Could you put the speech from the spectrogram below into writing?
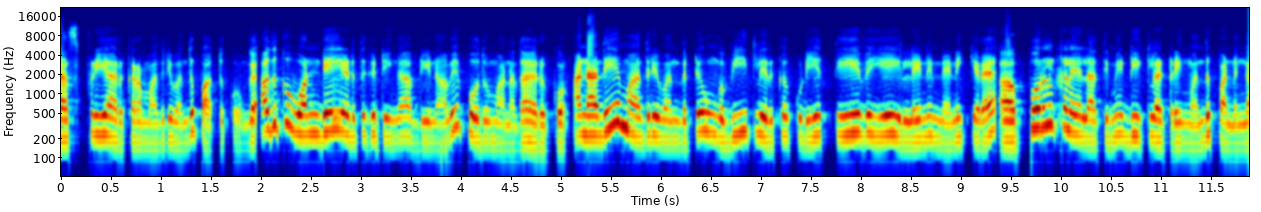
டஸ்ட் ஃப்ரீயாக இருக்கிற மாதிரி வந்து பார்த்துக்கோங்க. அதுக்கு ஒன் டே எடுத்துக்கிட்டீங்க அப்படின்னாவே போதுமானதாக இருக்கும். அண்ட் அதே மாதிரி வந்துட்டு உங்கள் வீட்டில் இருக்கக்கூடிய தேவையே இல்லைன்னு நினைக்கிற பொருட்களை எல்லாத்தையுமே டீக்ளட்டரிங் வந்து பண்ணுங்க.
